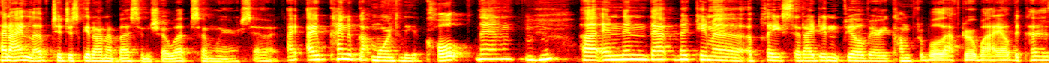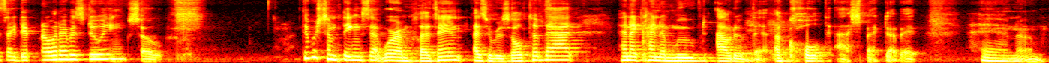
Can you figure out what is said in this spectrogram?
and I love to just get on a bus and show up somewhere. So I, I kind of got more into the occult then. Mhm. Uh, and then that became a, a place that I didn't feel very comfortable after a while because I didn't know what I was doing. So there were some things that were unpleasant as a result of that. And I kind of moved out of the occult aspect of it. And um,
